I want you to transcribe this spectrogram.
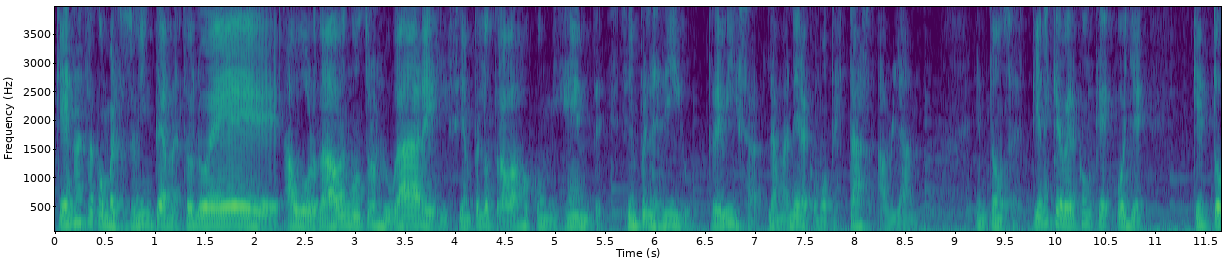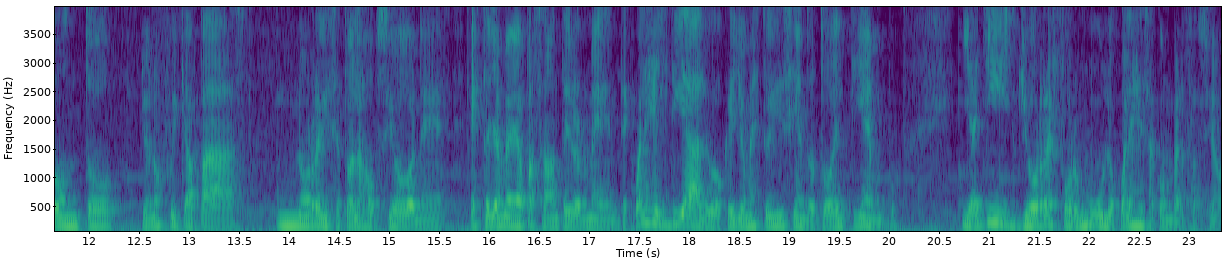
¿Qué es nuestra conversación interna? Esto lo he abordado en otros lugares y siempre lo trabajo con mi gente. Siempre les digo, revisa la manera como te estás hablando. Entonces, tiene que ver con que, oye, qué tonto, yo no fui capaz, no revisé todas las opciones, esto ya me había pasado anteriormente. ¿Cuál es el diálogo que yo me estoy diciendo todo el tiempo? Y allí yo reformulo cuál es esa conversación.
